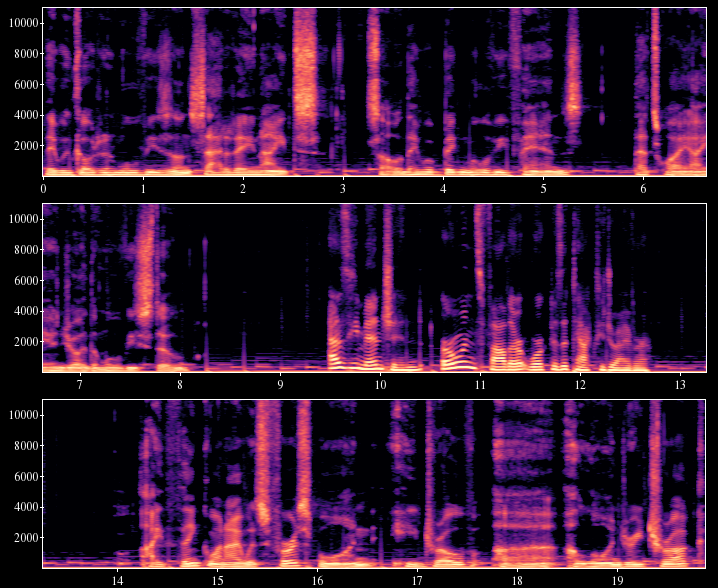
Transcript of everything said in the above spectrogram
they would go to the movies on Saturday nights. So they were big movie fans. that's why I enjoy the movies too. As he mentioned, Irwin's father worked as a taxi driver. I think when I was first born, he drove uh, a laundry truck.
